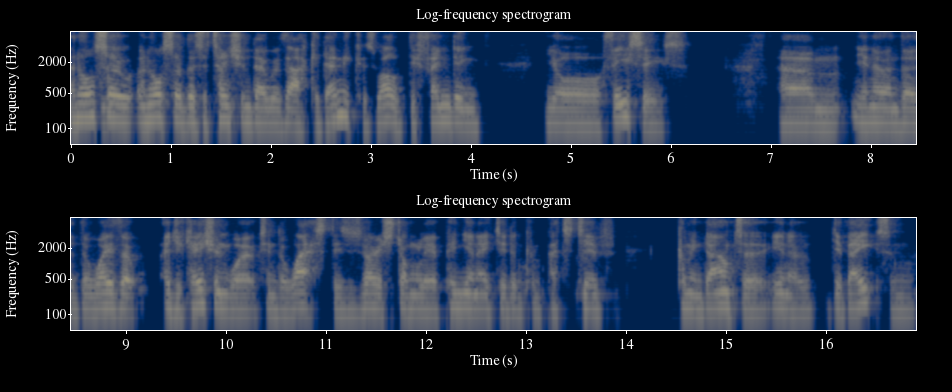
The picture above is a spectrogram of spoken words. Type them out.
and also and also there's a tension there with the academic as well defending your theses um, you know, and the the way that education works in the West is very strongly opinionated and competitive, mm. coming down to you know debates and,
